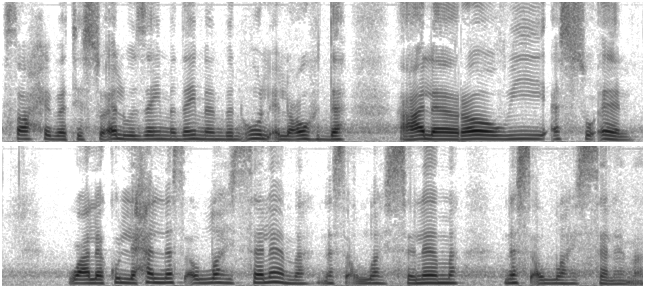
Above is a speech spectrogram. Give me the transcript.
صاحبة السؤال وزي ما دايما بنقول العهدة على راوي السؤال. وعلى كل حال نسأل الله السلامة نسأل الله السلامة نسأل الله السلامة.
